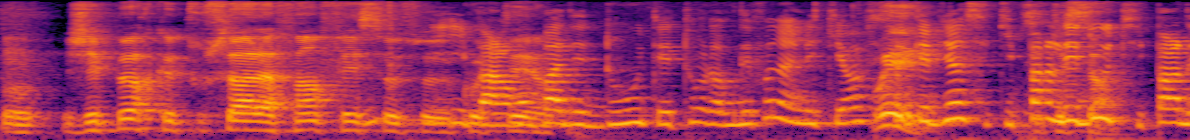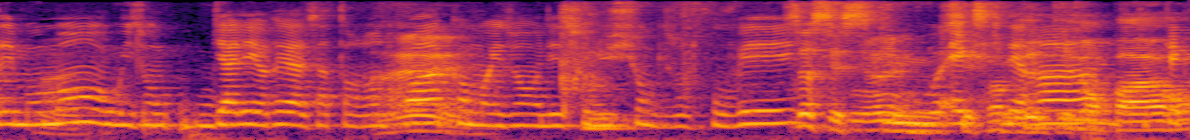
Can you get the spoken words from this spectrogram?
Mm. j'ai peur que tout ça à la fin fait ce, ce Ils côté. parleront hein. pas des doutes et tout. Alors que des fois, dans les Oui. ce qui est bien, c'est qu'ils parlent des ça. doutes. Ils parlent des moments où ils ont galéré à certains endroits, Ouais. comment ils ont des solutions qu'ils ont trouvées. Ça, c'est ce qui Ouais. me- etc. Qu'ils en parleront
